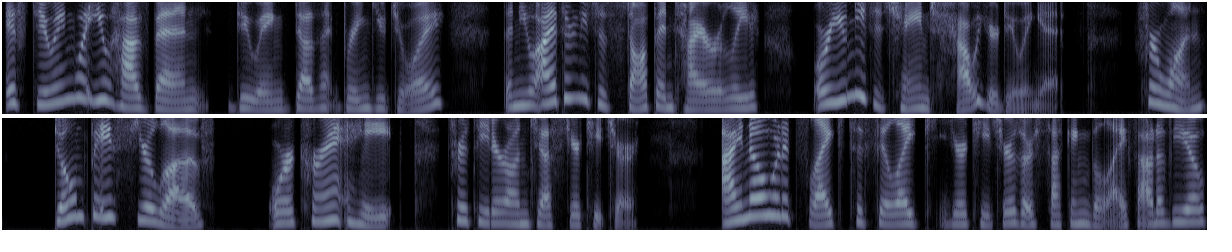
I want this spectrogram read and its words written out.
If doing what you have been doing doesn't bring you joy, then you either need to stop entirely or you need to change how you're doing it. For one, don't base your love or current hate for theater on just your teacher. I know what it's like to feel like your teachers are sucking the life out of you,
